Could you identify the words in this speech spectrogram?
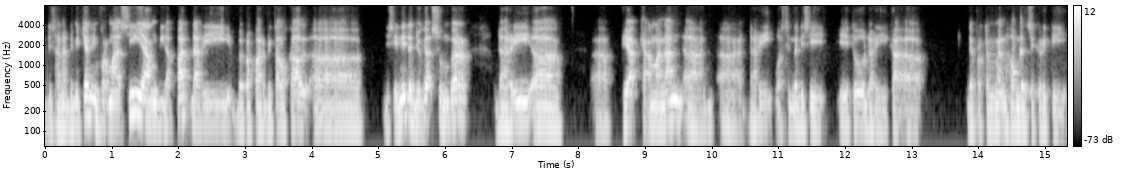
di sana. Demikian informasi yang didapat dari beberapa berita lokal uh, di sini dan juga sumber dari uh, uh, pihak keamanan uh, uh, dari Washington DC, yaitu dari uh, Departemen Homeland Security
